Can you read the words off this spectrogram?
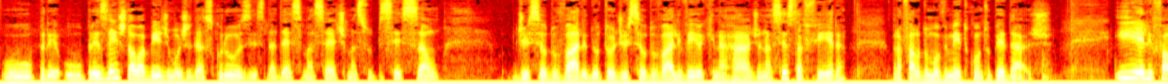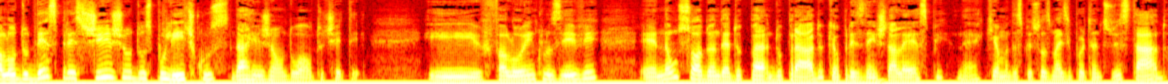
o, pre, o presidente da OAB de Mogi das Cruzes, da 17ª subseção, Dirceu do Vale, doutor Dirceu do Vale, veio aqui na rádio na sexta-feira para falar do movimento contra o pedágio. E ele falou do desprestígio dos políticos da região do Alto Tietê. E falou, inclusive, é, não só do André do, do, Prado, que é o presidente da LESP, né, que é uma das pessoas mais importantes do Estado,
